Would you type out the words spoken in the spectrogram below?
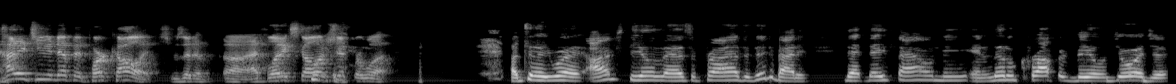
How did you end up at Park College? Was it a uh, athletic scholarship or what? I tell you what, I'm still as surprised as anybody that they found me in Little Crawfordville, Georgia,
